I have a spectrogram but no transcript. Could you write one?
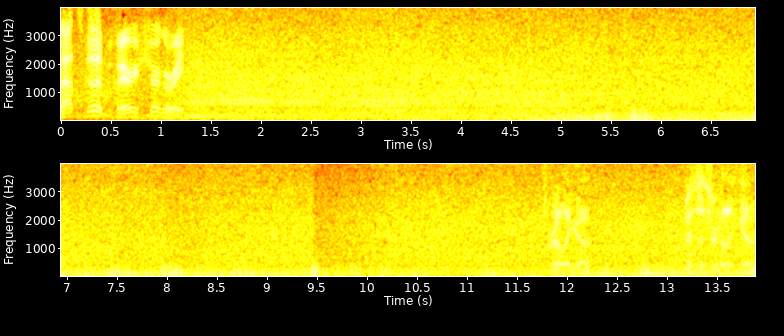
That's good, very sugary. Really good. This is really good.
